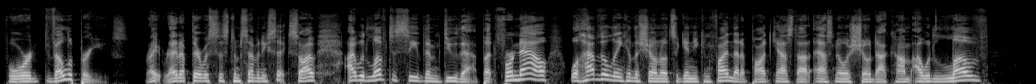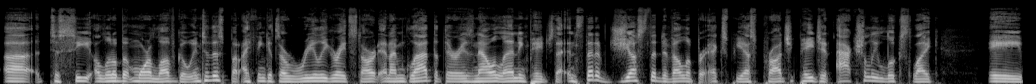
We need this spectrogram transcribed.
for developer use right? Right up there with System 76. So I, I would love to see them do that. But for now, we'll have the link in the show notes. Again, you can find that at podcast.asknoahshow.com. I would love uh, to see a little bit more love go into this, but I think it's a really great start. And I'm glad that there is now a landing page that instead of just the developer XPS project page, it actually looks like a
